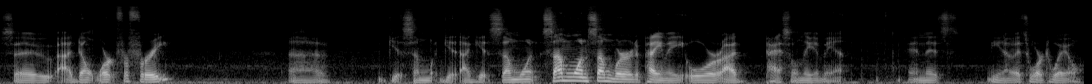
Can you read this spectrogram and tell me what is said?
So I don't work for free. Uh, get some get I get someone someone somewhere to pay me, or I pass on the event, and it's you know it's worked well.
